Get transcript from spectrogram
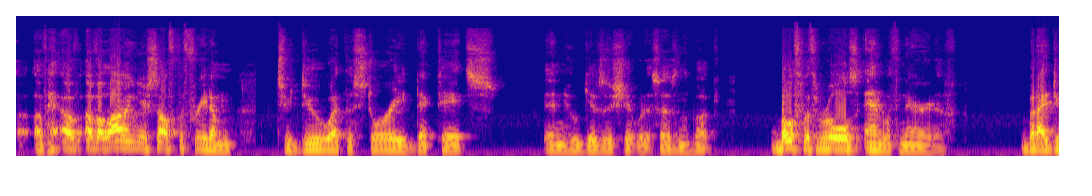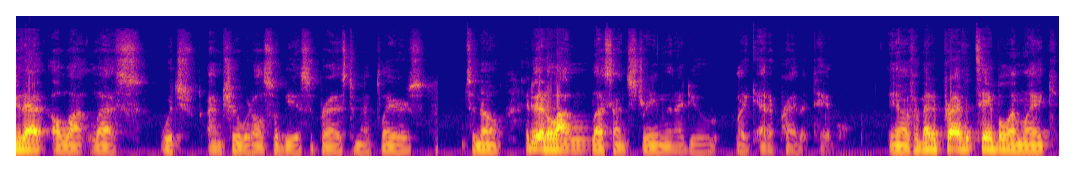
of of of allowing yourself the freedom to do what the story dictates and who gives a shit what it says in the book, both with rules and with narrative. But I do that a lot less, which I'm sure would also be a surprise to my players to know. I do that a lot less on stream than I do like at a private table. You know, if I'm at a private table, I'm like,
